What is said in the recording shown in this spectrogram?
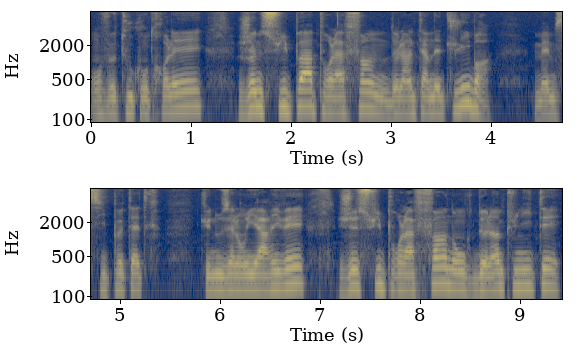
on veut tout contrôler. Je ne suis pas pour la fin de l'Internet libre, même si peut-être que nous allons y arriver. Je suis pour la fin donc de l'impunité,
